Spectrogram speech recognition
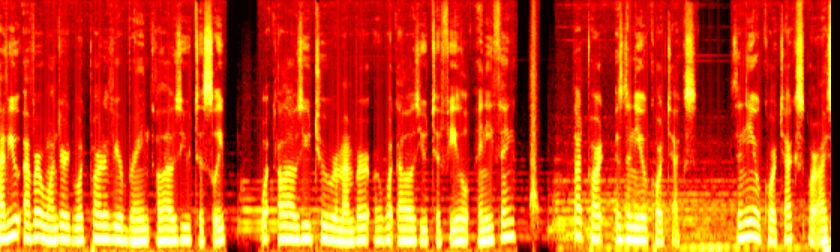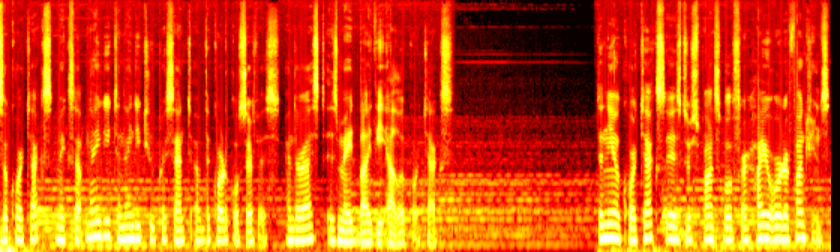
Have you ever wondered what part of your brain allows you to sleep? What allows you to remember or what allows you to feel anything? That part is the neocortex. The neocortex or isocortex makes up 90 to 92% of the cortical surface, and the rest is made by the allocortex. The neocortex is responsible for higher order functions,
